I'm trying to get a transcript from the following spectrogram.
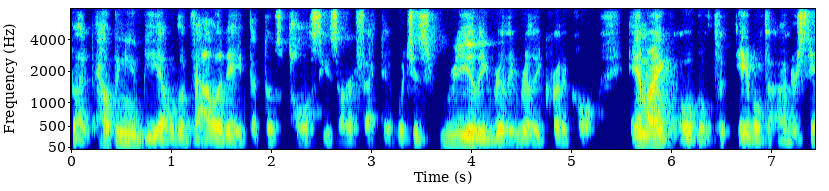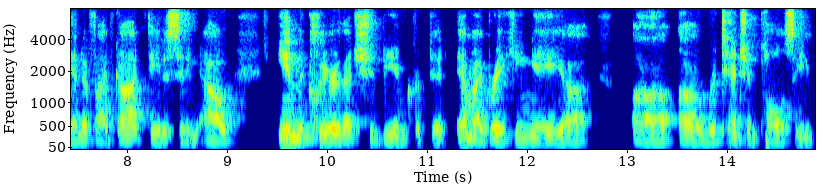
but helping you be able to validate that those policies are effective, which is really, really, really critical. Am I able to, able to understand if I've got data sitting out in the clear that should be encrypted? Am I breaking a, uh, uh, a retention policy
